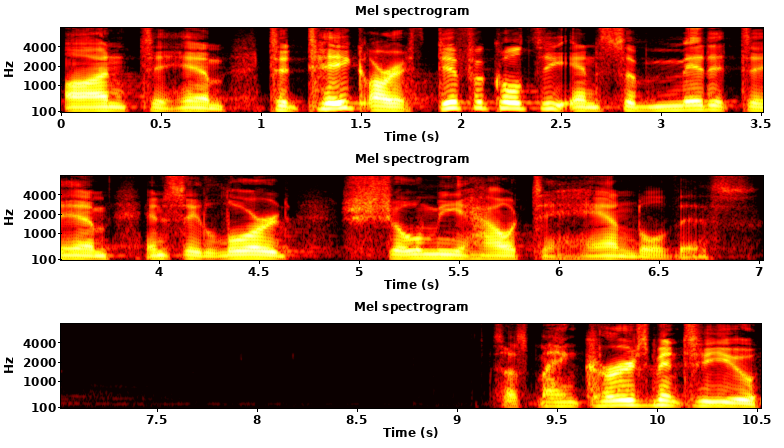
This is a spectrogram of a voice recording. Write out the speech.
on to Him, to take our difficulty and submit it to Him and say, Lord, show me how to handle this. So that's my encouragement to you.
